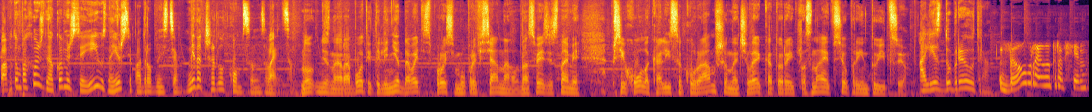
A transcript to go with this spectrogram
А потом подходишь, знакомишься и узнаешь все подробности. Метод Шерлок Холмса называется. Ну, не знаю, работает или нет, давайте спросим у профессионала. На связи с нами психолог Алиса Курамшина, человек, который знает все про интуицию. Алис, доброе утро. Доброе утро всем.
